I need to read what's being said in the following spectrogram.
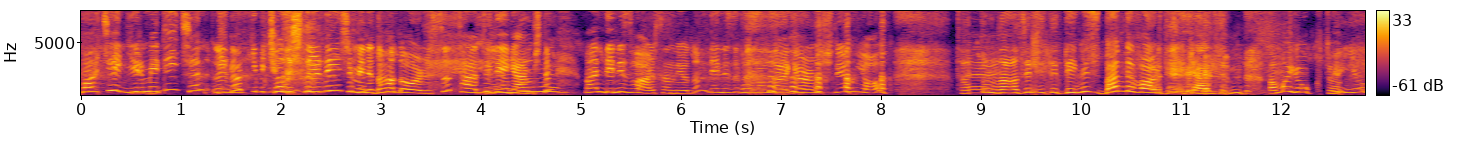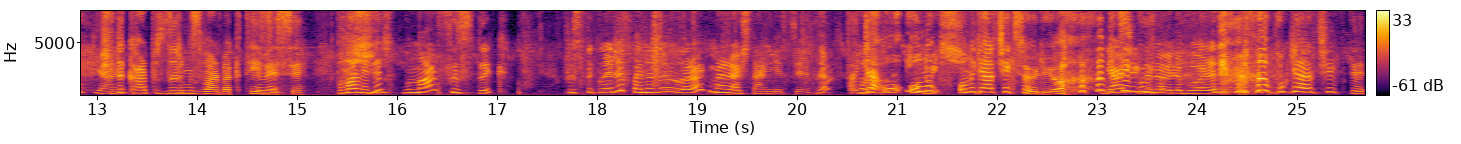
bahçeye girmediği için ırgat gibi çalıştırdığı için beni daha doğrusu tatilliye gelmiştim. Ben deniz var sanıyordum. Denizi falan daha görmüşlüğüm yok. Tatlım Nazilli'de deniz ben de var diye geldim ama yoktu. yok yani. Şurada karpuzlarımız var bak teyzesi. Bunlar nedir? Bunlar fıstık. Fıstıkları ben özel olarak Maraş'tan getirdim. Gel, o, onu dikmiş. onu gerçek söylüyor. Gerçekten öyle bu arada. bu gerçekti.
